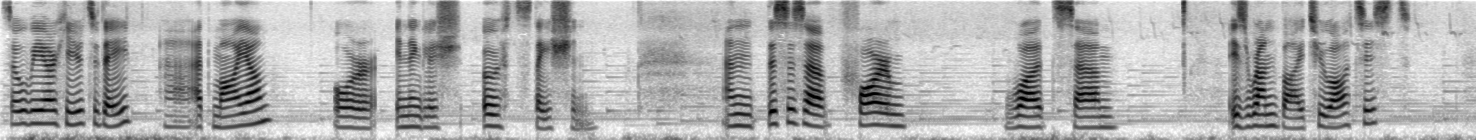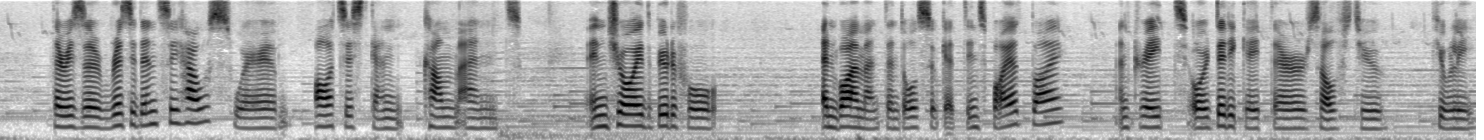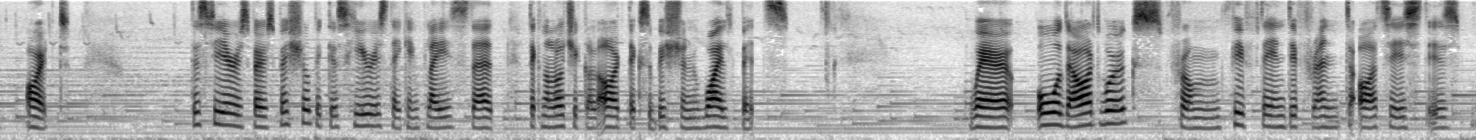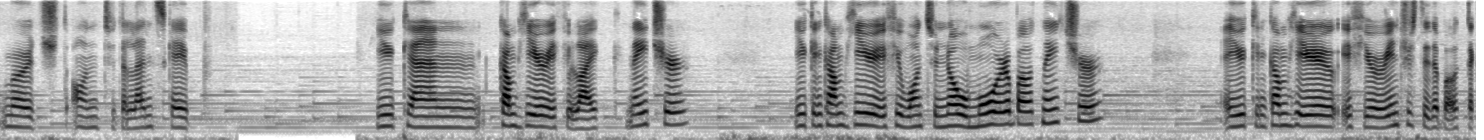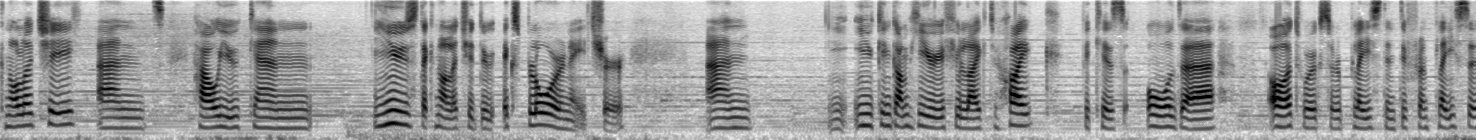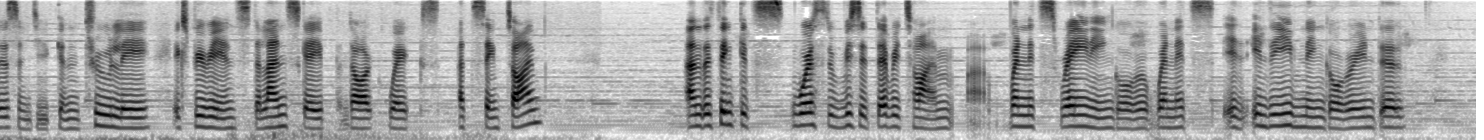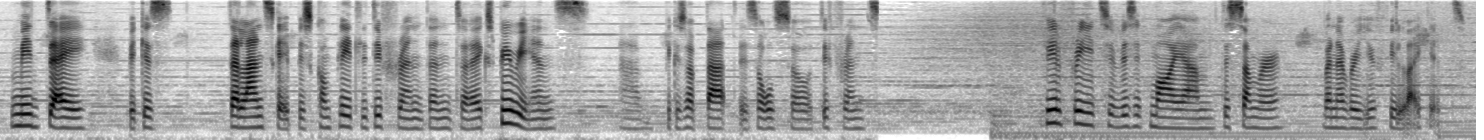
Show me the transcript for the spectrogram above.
So we are here today uh, at Maajaam, or in English, Earth Station. And this is a farm what um, is run by two artists. There is a residency house where artists can come and enjoy the beautiful environment and also get inspired by and create or dedicate themselves to purely art. This year is very special because here is taking place the technological art exhibition Wild Bits, where all the artworks from 15 different artists is merged onto the landscape. You can come here if you like nature. You can come here if you want to know more about nature you can come here if you're interested about technology and how you can use technology to explore nature. And you can come here if you like to hike because all the artworks are placed in different places and you can truly experience the landscape and artworks at the same time. And I think it's worth to visit every time uh, when it's raining or when it's in, the evening or in the midday because the landscape is completely different and uh, experience um, because of that is also different. Feel free to visit Maajaam this summer whenever you feel like it.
